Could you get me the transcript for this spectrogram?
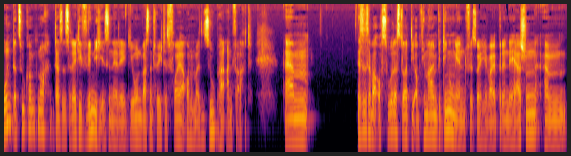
Und dazu kommt noch, dass es relativ windig ist in der Region, was natürlich das Feuer auch nochmal super anfacht. Ähm, es ist aber auch so, dass dort die optimalen Bedingungen für solche Waldbrände herrschen. Ähm,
